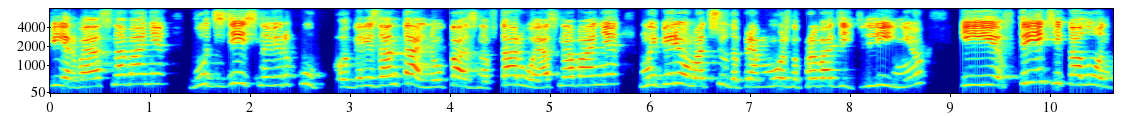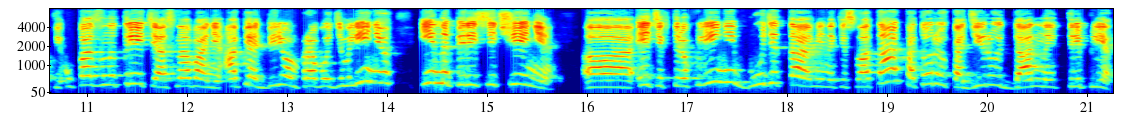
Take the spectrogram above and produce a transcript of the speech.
первое основание, Вот здесь наверху э, горизонтально указано второе основание. Мы берем отсюда, прям можно проводить линию. И в третьей колонке указано третье основание. Опять берем, проводим линию, и на пересечении а, этих трех линий будет та аминокислота, которую кодирует данный триплет.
